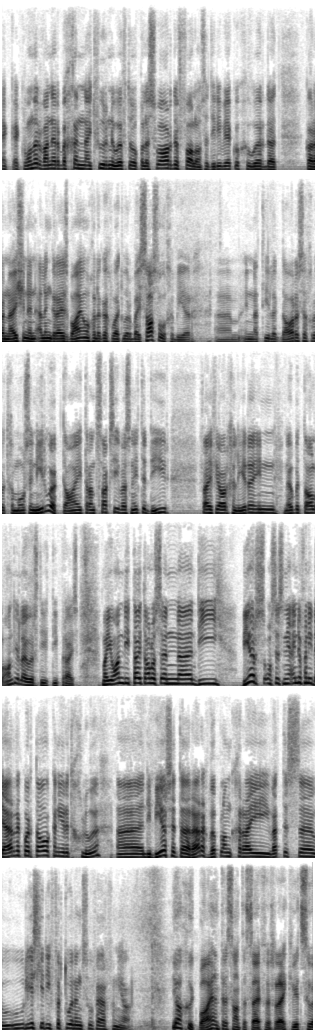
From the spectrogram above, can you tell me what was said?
ek ek wonder wanneer begin uitvoerende hoofde op hulle swaarde val. Ons het hierdie week ook gehoor dat Coronation en Ellen Grey is baie ongelukkig wat oor by Sasol gebeur. Ehm um, en natuurlik daar is 'n groot gemors en hier ook. Daai transaksie was net te duur 5 jaar gelede en nou betaal aandeelhouers die die prys. Maar Johan, die tyd al ons in uh, die beurs. Ons is aan die einde van die derde kwartaal, kan jy dit glo? Uh die beurs het 'n regtig wipplank gery. Wat is uh hoe lees jy die vertoning sover vanjaar? Ja goed, baie interessante syfers. Ek weet so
